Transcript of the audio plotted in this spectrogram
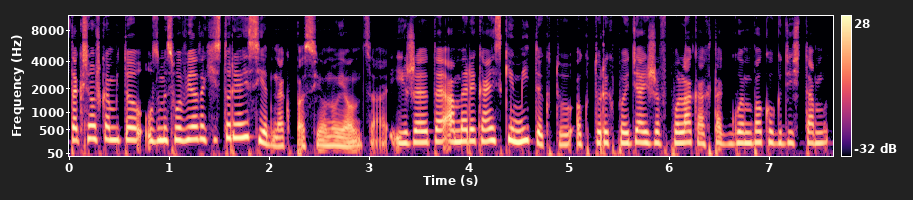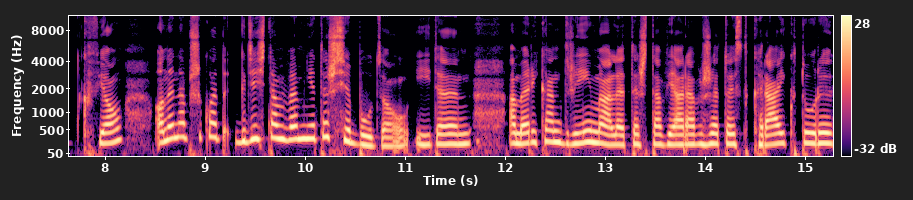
ta książka mi to uzmysłowiła, ta historia jest jednak pasjonująca i że te amerykańskie mity, o których powiedziałaś, że w Polakach tak głęboko gdzieś tam tkwią, one na przykład gdzieś tam we mnie też się budzą i ten American Dream, ale też ta wiara, że to jest kraj, który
